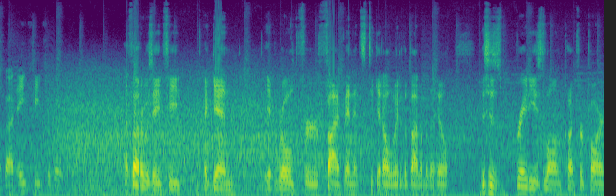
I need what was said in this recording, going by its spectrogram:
about eight feet for both. I thought it was eight feet. Again, it rolled for five minutes to get all the way to the bottom of the hill. This is Brady's long putt for par.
